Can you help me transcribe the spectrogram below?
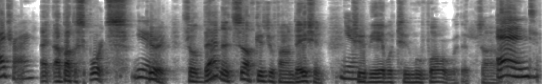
I try. about the sports. Yeah. Period. So that in itself gives you a foundation Yeah. to be able to move forward with it. So And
